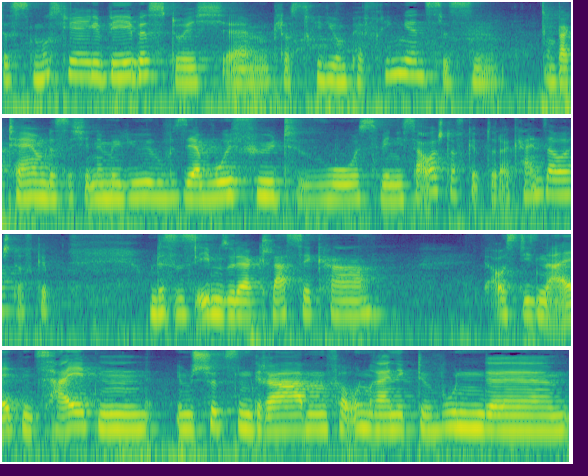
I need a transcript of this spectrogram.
des Muskelgewebes durch ähm, Clostridium perfringens. Das ist ein Bakterium, das sich in einem Milieu sehr wohl fühlt, wo es wenig Sauerstoff gibt oder keinen Sauerstoff gibt. Und das ist eben so der Klassiker aus diesen alten Zeiten im Schützengraben, verunreinigte Wunde,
